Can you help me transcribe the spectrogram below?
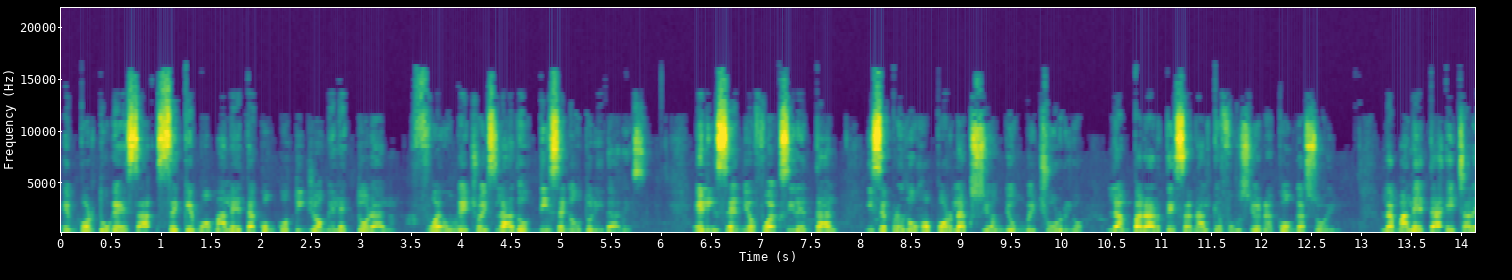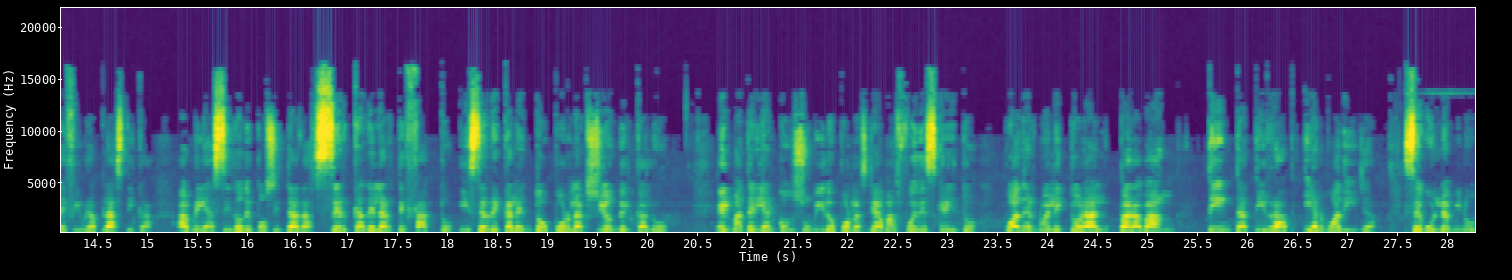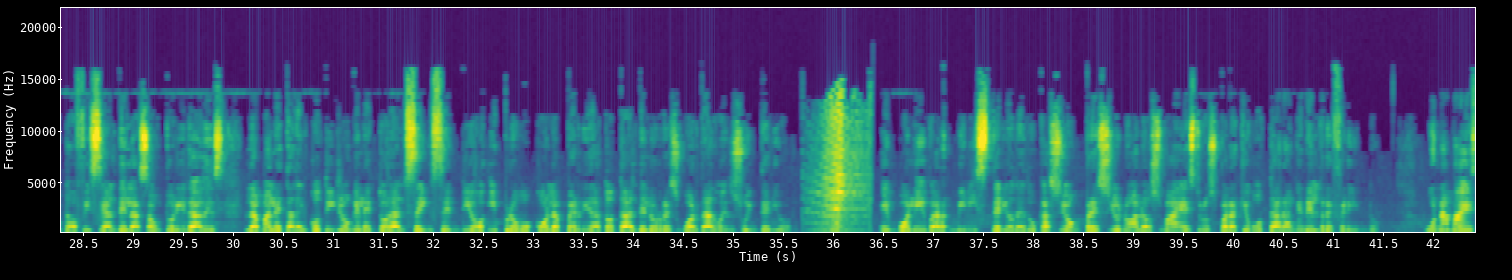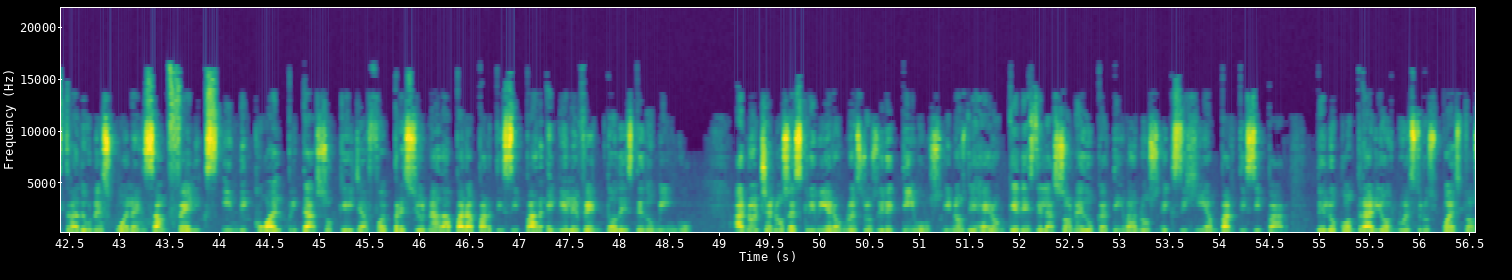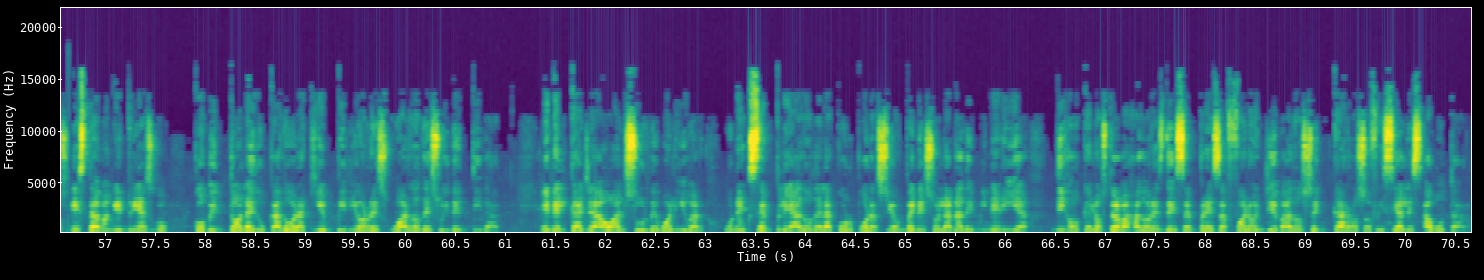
En Portuguesa se quemó maleta con cotillón electoral. Fue un hecho aislado, dicen autoridades. El incendio fue accidental y se produjo por la acción de un mechurrio, lámpara artesanal que funciona con gasoil. La maleta, hecha de fibra plástica, habría sido depositada cerca del artefacto y se recalentó por la acción del calor. El material consumido por las llamas fue descrito, cuaderno electoral, parabán, tinta, tirap y almohadilla. Según la minuta oficial de las autoridades, la maleta del cotillón electoral se incendió y provocó la pérdida total de lo resguardado en su interior. En Bolívar, Ministerio de Educación presionó a los maestros para que votaran en el referendo. Una maestra de una escuela en San Félix indicó al Pitazo que ella fue presionada para participar en el evento de este domingo. Anoche nos escribieron nuestros directivos y nos dijeron que desde la zona educativa nos exigían participar. De lo contrario, nuestros puestos estaban en riesgo, comentó la educadora quien pidió resguardo de su identidad. En el Callao, al sur de Bolívar, un ex empleado de la Corporación Venezolana de Minería dijo que los trabajadores de esa empresa fueron llevados en carros oficiales a votar.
